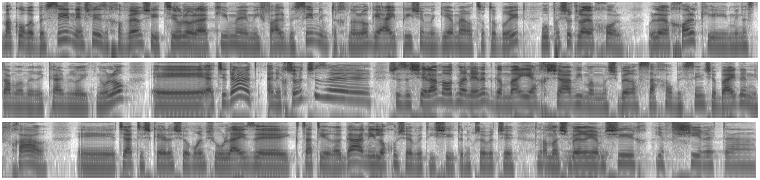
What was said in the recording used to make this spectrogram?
מה קורה בסין. יש לי איזה חבר שהציעו לו להקים מפעל בסין עם טכנולוגיה IP שמגיע מארצות הברית, והוא פשוט לא יכול. הוא לא יכול כי מן הסתם האמריקאים לא ייתנו לו. Uh, את יודעת, אני חושבת שזו שאלה מאוד מעניינת, גם מה יהיה עכשיו עם המשבר הסחר בסין, שביידן נבחר. אה, את יודעת, יש כאלה שאומרים שאולי זה קצת יירגע, אני לא חושבת אישית, אני חושבת שהמשבר ימשיך. יפשיר את ה...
